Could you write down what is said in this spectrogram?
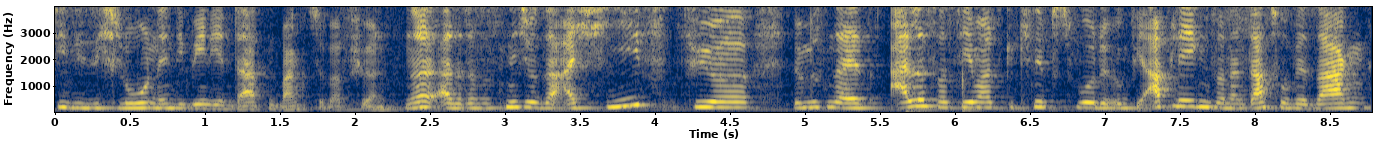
die, die sich lohnen, in die Mediendatenbank zu überführen. Ne? Also das ist nicht unser Archiv für, wir müssen da jetzt alles, was jemals geknipst wurde, irgendwie ablegen, sondern das, wo wir sagen,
